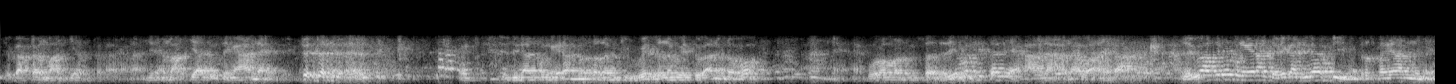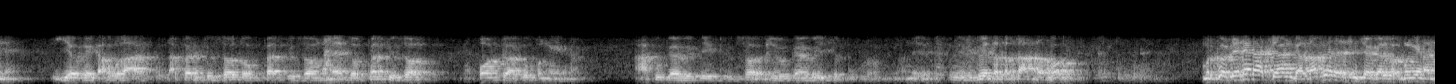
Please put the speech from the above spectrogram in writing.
Ya kadang maksiat sekarang. Jadi maksiat itu sing aneh. Jangan pangeran seneng duit, seneng wedoan, nopo. Kalau manusia, jadi apa kita ya anak-anak wanita. Jadi akhirnya pangeran dari kajian nabi, terus pangeran ini. Iya, kayak kamu laku. Nak berdosa, tobat, dosa, mana tobat, dosa. Podo aku pangeran. Aku gawe so yo gawe sepuluh. Gue tetap tak nopo. Mereka ini raja enggak, tapi ada yang jaga kok pengiran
